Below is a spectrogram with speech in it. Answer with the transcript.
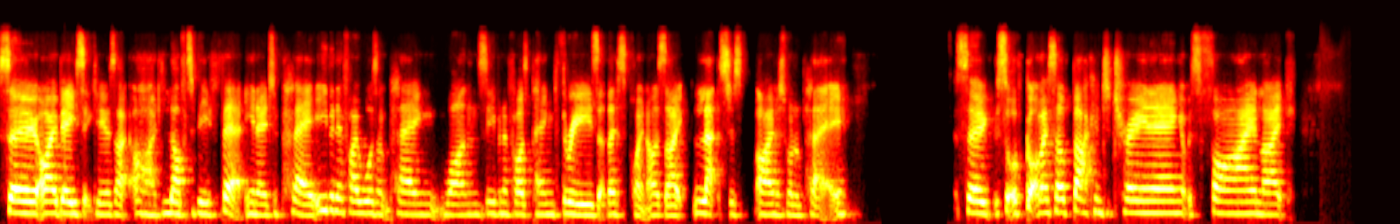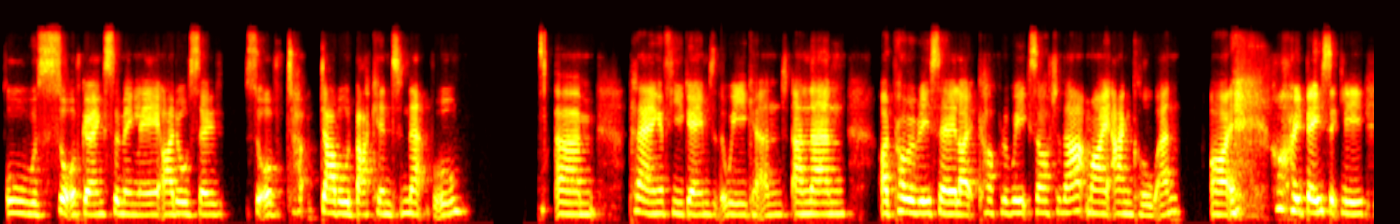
So I basically was like, oh, I'd love to be fit, you know, to play. Even if I wasn't playing ones, even if I was playing threes at this point, I was like, let's just, I just want to play. So sort of got myself back into training. It was fine. Like all was sort of going swimmingly. I'd also sort of t- dabbled back into netball, um, playing a few games at the weekend. And then I'd probably say like a couple of weeks after that, my ankle went. I I basically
